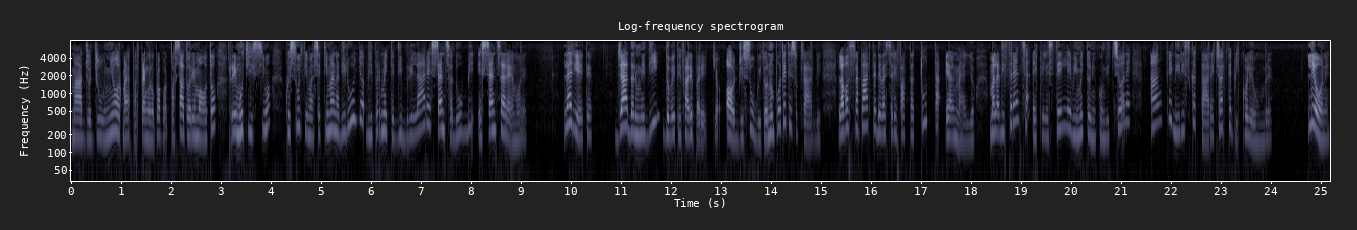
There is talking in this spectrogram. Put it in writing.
maggio-giugno, ormai appartengono proprio al passato remoto, remotissimo, quest'ultima settimana di luglio vi permette di brillare senza dubbi e senza remore. L'ariete. Già da lunedì dovete fare parecchio. Oggi, subito, non potete sottrarvi. La vostra parte deve essere fatta tutta e al meglio, ma la differenza è che le stelle vi mettono in condizione anche di riscattare certe piccole ombre. Leone,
